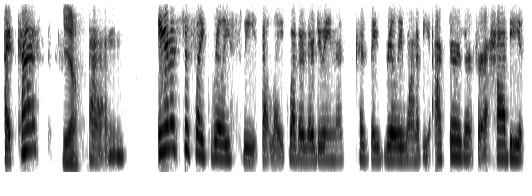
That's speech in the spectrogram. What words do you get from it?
typecast. Yeah. Um, and it's just like really sweet that like whether they're doing this because they really want to be actors or for a hobby it's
